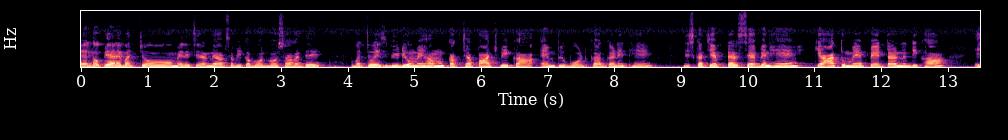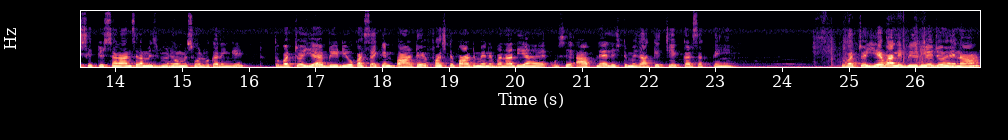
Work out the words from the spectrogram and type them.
हेलो प्यारे बच्चों, मेरे चैनल में आप सभी का बहुत बहुत स्वागत है। तो बच्चों, इस वीडियो में हम कक्षा पाँचवीं का एमपी बोर्ड का गणित है, जिसका चैप्टर सेवन है, क्या तुम्हें पैटर्न दिखा? इसके क्वेश्चन आंसर हम इस वीडियो में सोल्व करेंगे। तो बच्चों, यह वीडियो का सेकंड पार्ट है, फ़र्स्ट पार्ट मैंने बना दिया है, उसे आप प्ले लिस्ट में जाके चेक कर सकते हैं। तो बच्चों, ये वाली वीडियो जो है ना,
